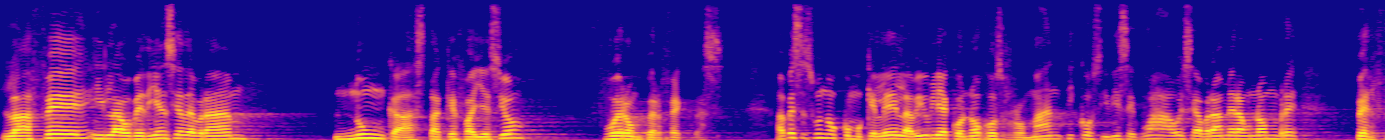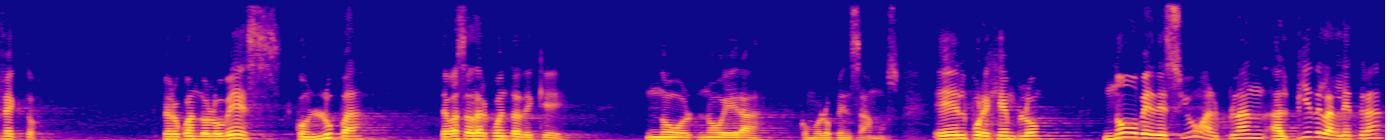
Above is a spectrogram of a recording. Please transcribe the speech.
La fe y la obediencia de Abraham nunca hasta que falleció fueron perfectas. A veces uno como que lee la Biblia con ojos románticos y dice, wow, ese Abraham era un hombre perfecto. Pero cuando lo ves con lupa, te vas a dar cuenta de que no, no era como lo pensamos. Él, por ejemplo, no obedeció al plan, al pie de la letra,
